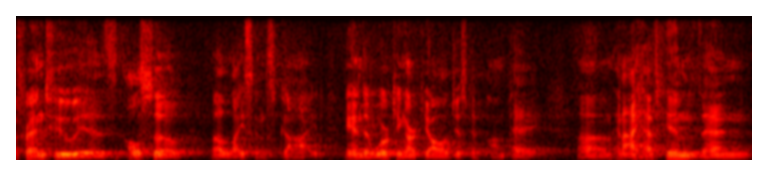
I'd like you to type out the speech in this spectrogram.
a friend who is also a licensed guide and a working archaeologist at Pompeii. Um, and I have him then,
